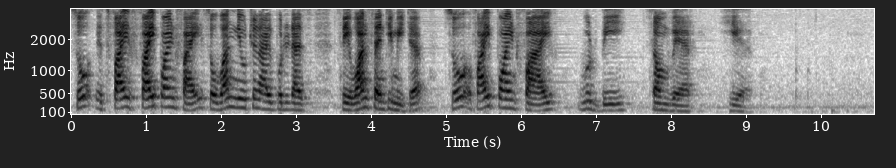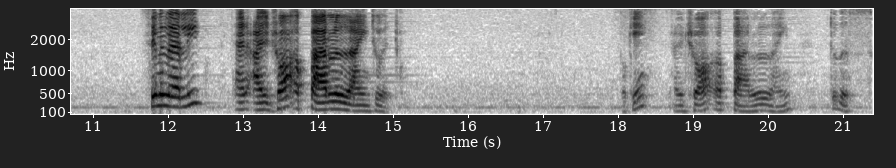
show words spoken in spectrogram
So it's 5, 5.5. So 1 Newton, I'll put it as say 1 centimeter. So 5.5 would be somewhere here. Similarly, and I'll draw a parallel line to it. okay I'll draw a parallel line to this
